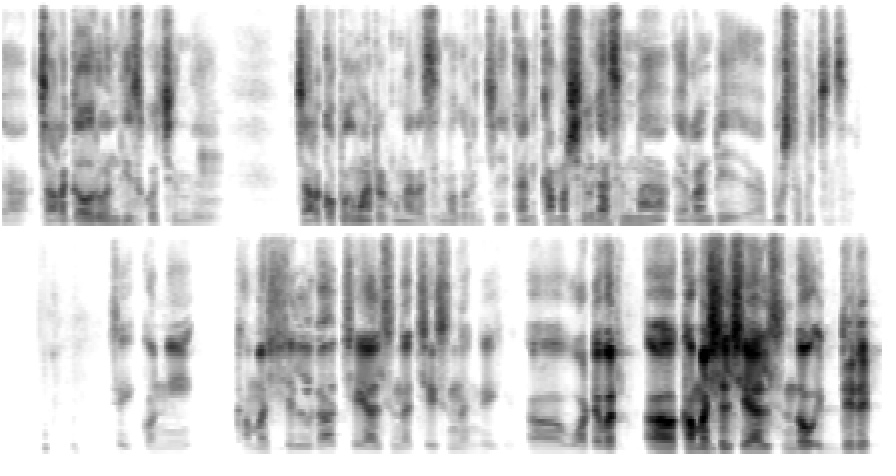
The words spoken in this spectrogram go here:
ఆ, చాలా గౌరవం తీసుకొచ్చింది. చాలా గొప్పగా మాట్లాడుకున్నారు ఆ సినిమా గురించి. కానీ కమర్షియల్గా ఆ సినిమా ఎలాంటి బూస్టప్ ఇచ్చింది సార్? See, కొన్ని కమర్షియల్గా చేయాల్సింది అది చేసిందండి. వాట్ ఎవర్ కమర్షియల్ చేయాల్సిందో ఇట్ డిడ్ ఇట్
